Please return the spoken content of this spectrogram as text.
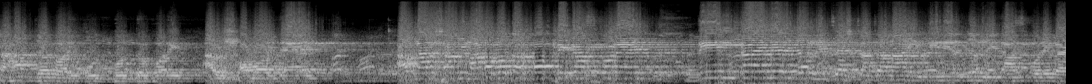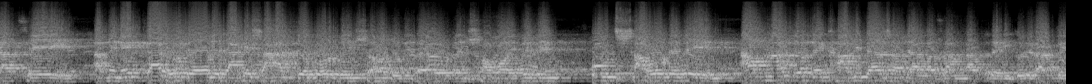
সাহায্য করে, উদ্বুদ্ধ করে আর সময় দেয়। আপনার স্বামী মানবতার পক্ষে কাজ করে, দিন কায়েমের জন্য চেষ্টা চালায়, দিনের জন্য কাজ করে বেড়াচ্ছে। আপনি নেককার হলে তাকে সাহায্য করবেন, সহযোগিতা করবেন, সময় দেবেন। উৎসাহ দেবে। আপনার জন্য খালিদার সাথে আল্লাহ জান্নাত রেডি করে রাখবে।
